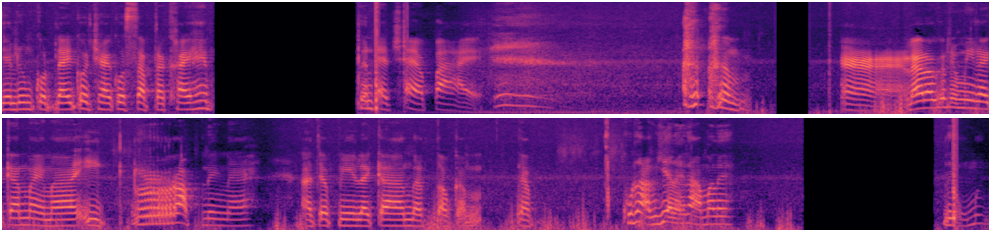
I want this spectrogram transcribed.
อย่าลืมกดไลค์กดแชร์กดสับตะไคร้ให้ เพื่อนแปดแชร์ไปอ่าแล้วเราก็จะมีรายการใหม่มาอีกรอบหนึ่งนะ อาจจะมีรายการแบบตอบกับแบบ คุณถามที่อะไรถามมาเลยเรื่องของมึง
